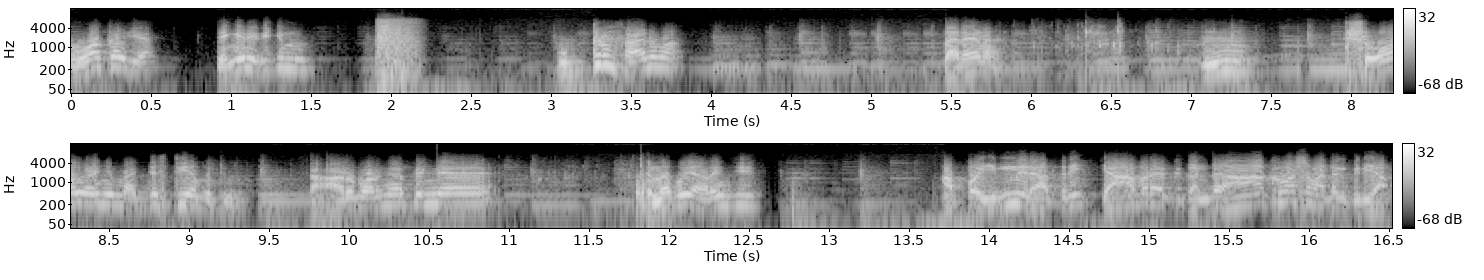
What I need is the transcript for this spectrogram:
ഗോവാക്കാരിയ എങ്ങനെ ഇരിക്കുന്നു? ഉഗ്ര സാധനമാ. നാരായണ ഷോ കഴിഞ്ഞ് അഡ്ജസ്റ്റ് ചെയ്യാൻ പറ്റുമോ? സാറ് പറഞ്ഞാ പിന്നെ എന്നാ പോയി അറേഞ്ച് ചെയ്യും. അപ്പൊ ഇന്ന് രാത്രി ക്യാമറ ഒക്കെ കണ്ട് ആഘോഷമായിട്ടങ്ങ് പിരിയാം.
